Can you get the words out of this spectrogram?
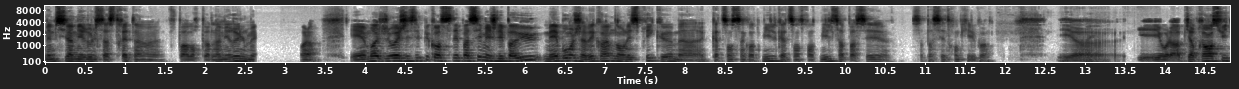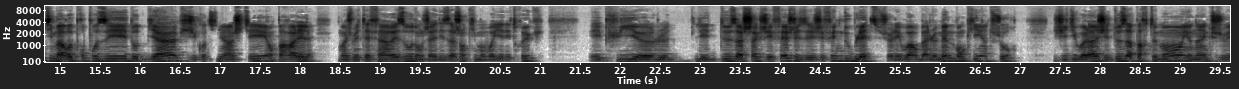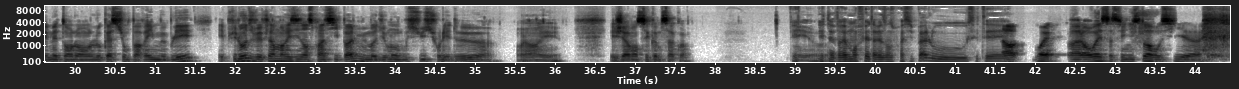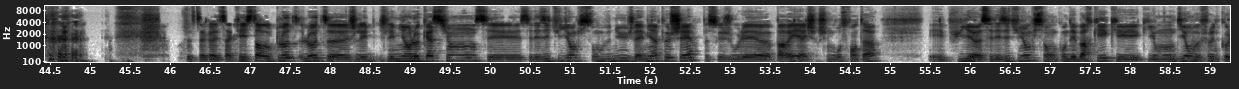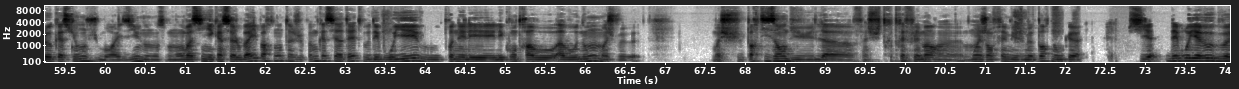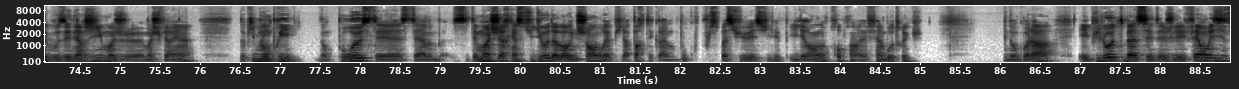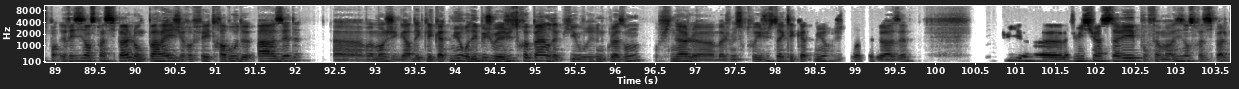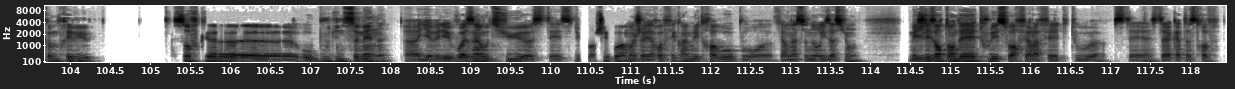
même si la mérule ça se traite, hein, faut pas avoir peur de la mérule, mais voilà. Et moi, je, ouais, je sais plus quand c'était passé, mais je l'ai pas eu. Mais bon, j'avais quand même dans l'esprit que ben 450 000, 430 000, ça passait, euh, ça passait tranquille, quoi. Et, Ouais. euh, et, et voilà. Puis après, ensuite, il m'a reproposé d'autres biens. Puis j'ai continué à acheter. En parallèle, moi, je m'étais fait un réseau, donc j'avais des agents qui m'envoyaient des trucs. Et puis, euh, le- les deux achats que j'ai faits, j'ai fait une doublette. Je suis allé voir ben, le même banquier, hein, toujours. J'ai dit voilà, j'ai deux appartements, il y en a un que je vais mettre en, location pareil, meublé, et puis l'autre, je vais faire ma résidence principale, mais il m'a dit, on vous suit sur les deux, euh, voilà, et, j'ai avancé comme ça, quoi. Et euh, t'as vraiment fait ta résidence principale ou c'était... Alors, ouais, alors ouais, ça c'est une histoire aussi. Euh... c'est une sacrée histoire. Donc l'autre, l'autre, euh, je l'ai, mis en location. C'est des étudiants qui sont venus. Je l'avais mis un peu cher parce que je voulais, pareil, aller chercher une grosse renta. Et puis, euh, c'est des étudiants qui, sont, qui ont débarqué, qui, m'ont dit on veut faire une colocation. Je dis bon, allez-y, on, va signer qu'un seul bail par contre, hein, je vais pas me casser la tête. Vous débrouillez, vous prenez les, contrats à vos, noms. Moi, je veux. Moi, je suis partisan du. De la... Enfin, je suis très très flemmard. Hein. Moins j'en fais, mieux je me porte. Donc, euh, débrouillez-vous avec vos énergies. Moi, je, moi, je fais rien. Donc, ils me l'ont pris. Donc pour eux, c'était moins cher qu'un studio d'avoir une chambre et puis l'appart est quand même beaucoup plus spacieux et il est, il est vraiment propre. On avait fait un beau truc. Donc voilà. Et puis l'autre, bah, je l'ai fait en résidence, principale. Donc pareil, j'ai refait les travaux de A à Z. Euh, vraiment, j'ai gardé que les quatre murs. Au début, je voulais juste repeindre et puis ouvrir une cloison. Au final, bah, je me suis retrouvé juste avec les quatre murs. J'ai tout refait de A à Z. Puis, euh, bah, je m'y suis installé pour faire ma résidence principale, comme prévu. Sauf que au bout d'une semaine, il y avait les voisins au-dessus. c'était du plancher bois. Moi, j'avais refait quand même les travaux pour faire de la sonorisation. Mais je les entendais tous les soirs faire la fête, tout. Euh, c'était, la catastrophe.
